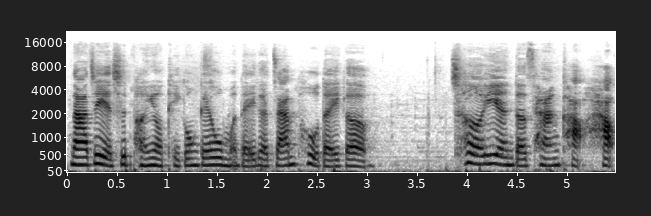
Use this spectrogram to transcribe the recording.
那这也是朋友提供给我们的一个占卜的一个。测验的参考。好，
